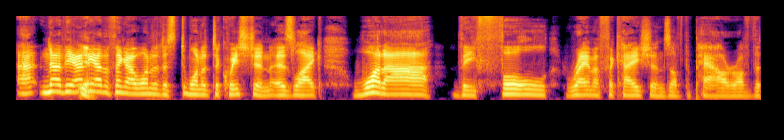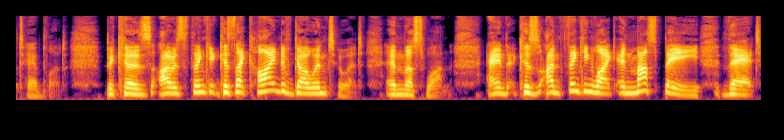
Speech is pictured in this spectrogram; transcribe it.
Uh, no, the only Yeah. other thing I wanted to wanted to question is like, what are the full ramifications of the power of the tablet? Because I was thinking, because they kind of go into it in this one, and because I'm thinking like it must be that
